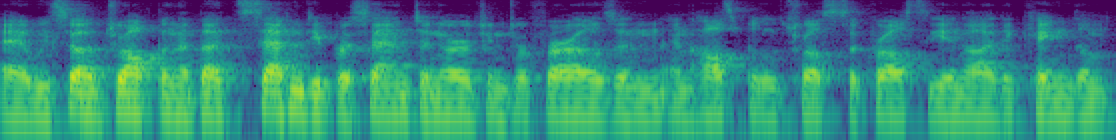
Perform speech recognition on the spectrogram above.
uh, we saw a drop in about 70% in urgent referrals in, in hospital trusts across the United Kingdom.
